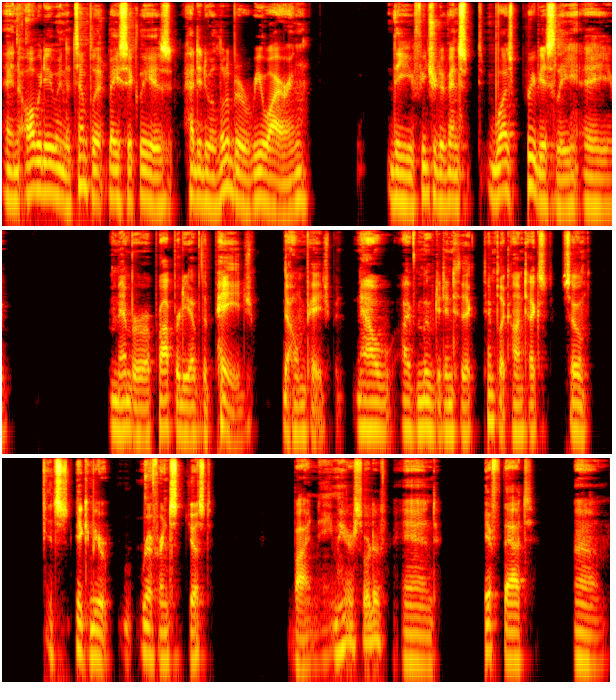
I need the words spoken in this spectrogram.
And all we do in the template basically is had to do a little bit of rewiring. The featured events was previously a member or property of the page, the home page, but now I've moved it into the template context. So it's it can be referenced just by name here, sort of. And if that um,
